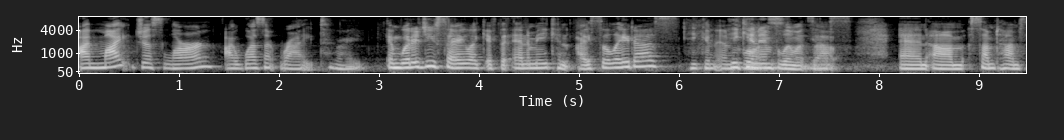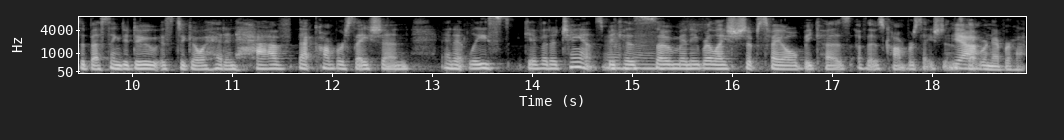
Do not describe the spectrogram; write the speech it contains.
I might just learn I wasn't right. Right. And what did you say? Like, if the enemy can isolate us, He can he can influence. influence Yep. us. And um, sometimes the best thing to do is to go ahead and have that conversation and at least give it a chance because so many relationships fail because of those conversations Yeah. that were never had.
